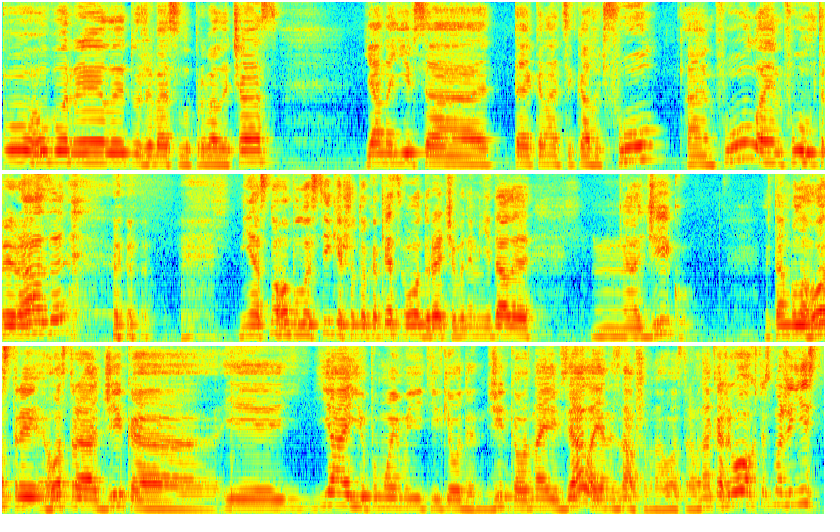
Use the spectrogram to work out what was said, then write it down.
поговорили, дуже весело провели час. Я наївся, те канадці кажуть, full. I'm full, I'm full три рази. М'ясного було стільки, що то капець. О, до речі, вони мені дали джіку. Там була гострий, гостра джіка, і я її, по-моєму, її тільки один. Жінка одна її взяла, я не знав, що вона гостра. Вона каже: О, хтось може їсть,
